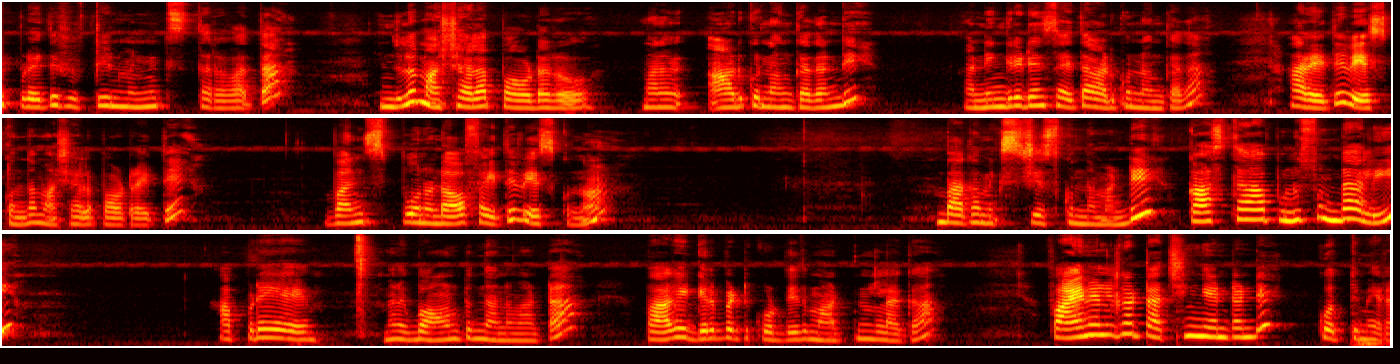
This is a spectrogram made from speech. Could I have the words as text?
ఇప్పుడైతే ఫిఫ్టీన్ మినిట్స్ తర్వాత ఇందులో మసాలా పౌడరు మనం ఆడుకున్నాం కదండి? అన్ని ఇంగ్రీడియంట్స్ అయితే ఆడుకున్నాం కదా? అదైతే వేసుకుందాం. మసాలా పౌడర్ అయితే వన్ స్పూన్ అండ్ హాఫ్ అయితే వేసుకుందాం. బాగా మిక్స్ చేసుకుందామండి. కాస్త పులుసు ఉండాలి. అప్పుడే మనకు బాగుంటుంది అన్నమాట బాగా ఎగ్గర పెట్టకూడదు. ఇది మటన్ లాగా. ఫైనల్గా టచింగ్ ఏంటంటే కొత్తిమీర.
